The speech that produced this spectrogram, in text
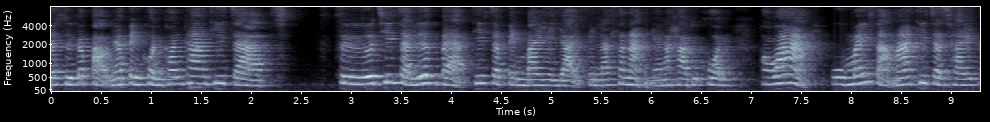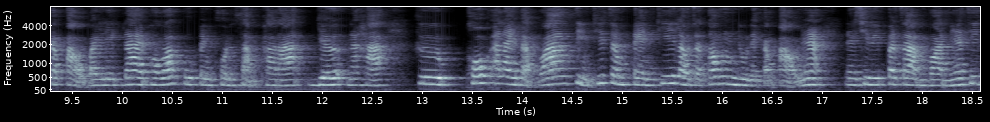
จะซื้อกระเป๋าเนี่ยเป็นคนค่อนข้างที่จะ ซื้อที่จะเลือกแบบที่จะเป็นใบใหญ่ ๆ เป็นลักษณะเนี้ยนะคะ ทุกคน เพราะว่าปูไม่สามารถที่จะใช้กระเป๋าใบเล็กได้ เพราะว่าปูเป็นคนสัมภาระเยอะนะคะ คือพกอะไรแบบว่าสิ่งที่จำเป็นที่เราจะต้องอยู่ในกระเป๋าเนี่ยในชีวิตประจำวันเนี่ยที่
